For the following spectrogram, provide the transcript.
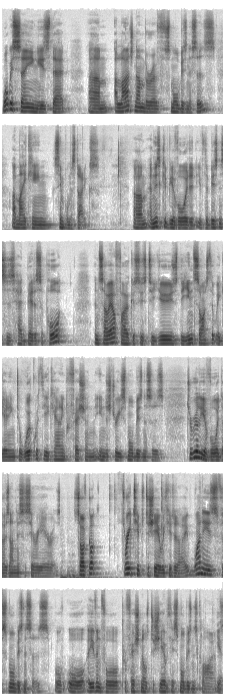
What we're seeing is that um, a large number of small businesses are making simple mistakes. Um, and this could be avoided if the businesses had better support. And so our focus is to use the insights that we're getting to work with the accounting profession, industry, small businesses to really avoid those unnecessary errors. So I've got three tips to share with you today. One is for small businesses or, or even for professionals to share with their small business clients. Yep.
